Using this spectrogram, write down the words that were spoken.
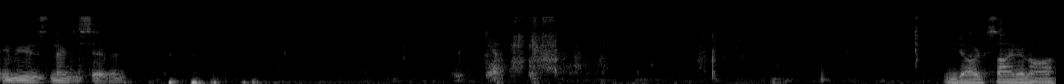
Maybe it was '97. E Dog signing off.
